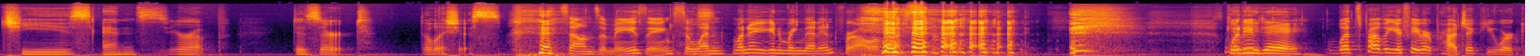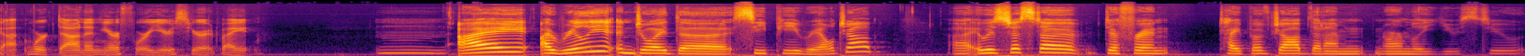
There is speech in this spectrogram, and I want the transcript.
cheese, and syrup dessert. Delicious. Sounds amazing. So when when are you going to bring that in for all of us? Me if- day. What's probably your favorite project you worked on, worked on in your four years here at Veit? I I really enjoyed the CP rail job. Uh, it was just a different type of job that I'm normally used to,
